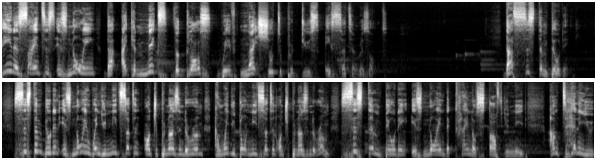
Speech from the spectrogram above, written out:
Being a scientist is knowing that I can mix the gloss with nightshield to produce a certain result. That's system building. System building is knowing when you need certain entrepreneurs in the room and when you don't need certain entrepreneurs in the room. System building is knowing the kind of stuff you need. I'm telling you,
